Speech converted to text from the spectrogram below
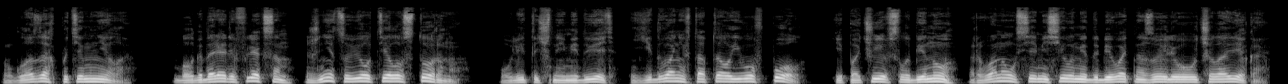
В глазах потемнело. Благодаря рефлексам жнец увел тело в сторону. Улиточный медведь едва не втоптал его в пол и, почуяв слабину, рванул всеми силами добивать назойливого человека.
